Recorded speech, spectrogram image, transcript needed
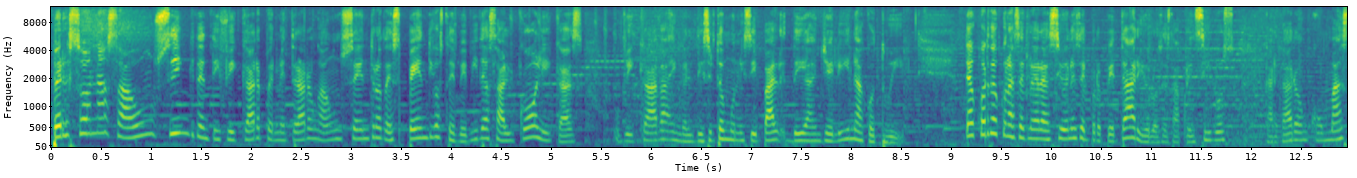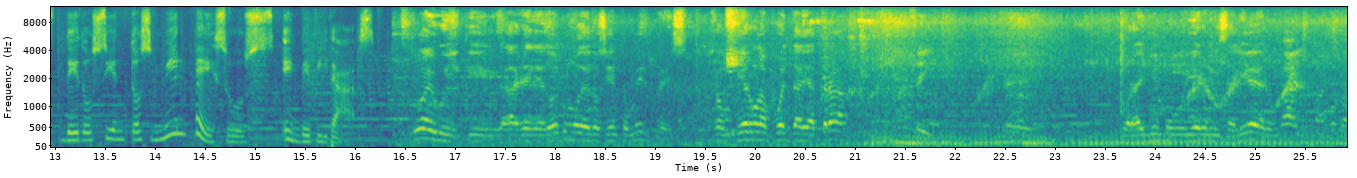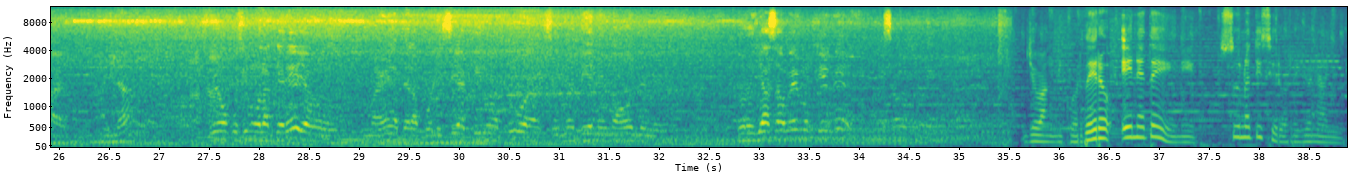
Personas aún sin identificar penetraron a un centro de expendios de bebidas alcohólicas ubicada en el distrito municipal de Angelina Cotuí. De acuerdo con las declaraciones del propietario, los desaprensivos cargaron con más de 200 mil pesos en bebidas. Tuve wiki, alrededor como de 200 mil pesos. Rompieron la puerta de atrás. Sí. Eh, por ahí mismo murieron y salieron. Y nada. Pusimos la querella, pero imagínate, la policía aquí no actúa si no tiene una orden. Pero ya sabemos quién es. Giovanni Cordero, NTN, su noticiero regional.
